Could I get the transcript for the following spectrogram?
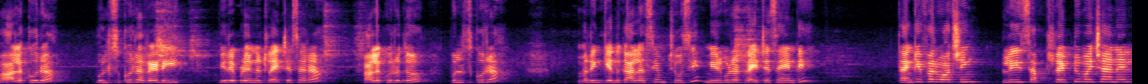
పాలకూర పులుసు కూర రెడీ. మీరు ఎప్పుడైనా ట్రై చేశారా? పాలకూరతో పులుసు కూర మరి ఇంకెందుకు ఆలస్యం? చూసి మీరు కూడా ట్రై చేసేయండి. Thank you for watching please subscribe to my channel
